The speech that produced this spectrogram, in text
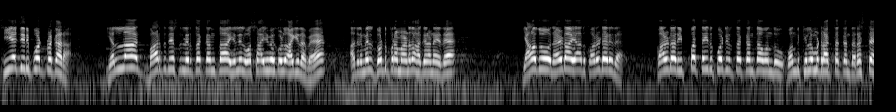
ಸಿ ಎ ಜಿ ರಿಪೋರ್ಟ್ ಪ್ರಕಾರ ಎಲ್ಲ ಭಾರತ ದೇಶದಲ್ಲಿರ್ತಕ್ಕಂಥ ಎಲ್ಲೆಲ್ಲಿ ಹೊಸ ಹೈವೇಗಳು ಆಗಿದ್ದಾವೆ ಅದರ ಮೇಲೆ ದೊಡ್ಡ ಪ್ರಮಾಣದ ಹಗರಣ ಇದೆ. ಯಾವುದು ನೈಡಾ ಯಾವುದು ಕಾರಿಡಾರ್ ಇದೆ ಕಾರಿಡಾರ್ ಇಪ್ಪತ್ತೈದು ಕೋಟಿ ಇರ್ತಕ್ಕಂಥ ಒಂದು ಒಂದು ಕಿಲೋಮೀಟರ್ ಆಗ್ತಕ್ಕಂಥ ರಸ್ತೆ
